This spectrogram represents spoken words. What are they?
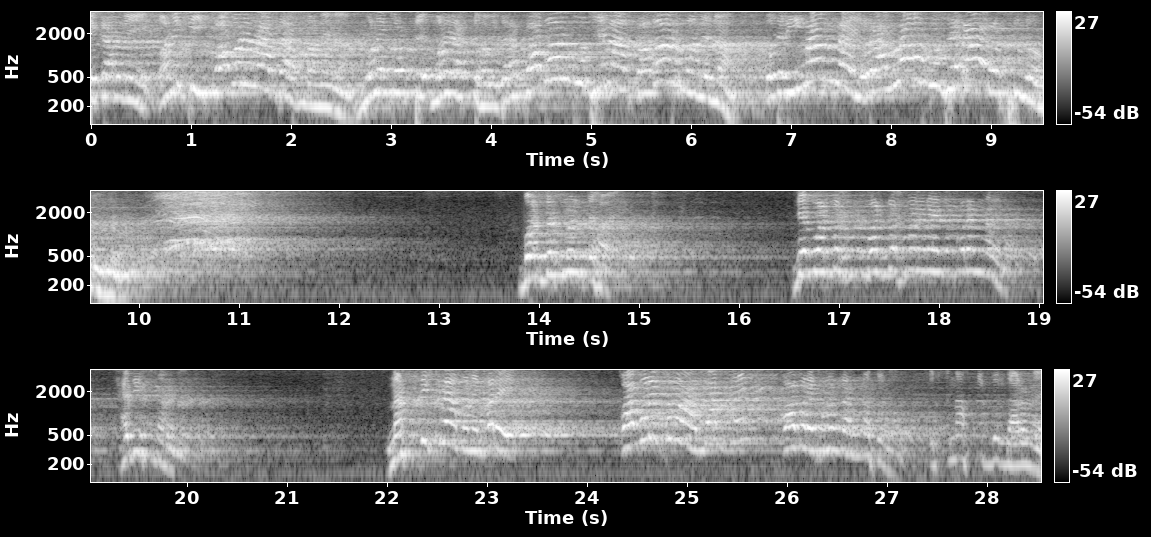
এ কারণে অনেকেই কবরের আজাব মানে না। মনে করতে, মনে রাখতে হবে, যারা কবর বুঝে না, কবর মানে না। ওদের ইমান নাই, ওরা আল্লাহ বুঝে না, রসুলও বুঝে না। বরজক মানতে হয়। যে বরজক বরজক মানে না, এটা কোরআন মানে না, হাদিস মানে না। নাস্তিকরা মনে করে, কবরে কোনো আজাব নেই, কবরে কোনো জান্নাত নেই। নাস্তিকদের ধারণা।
